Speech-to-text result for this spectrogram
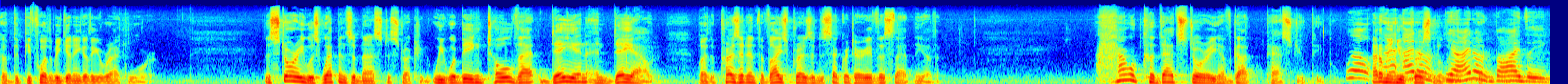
uh, before the beginning of the Iraq War, the story was weapons of mass destruction. We were being told that day in and day out by the president, the vice president, the secretary of this, that, and the other. How could that story have got past you people? Well, I don't mean you I, personally. yeah, I don't buy the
